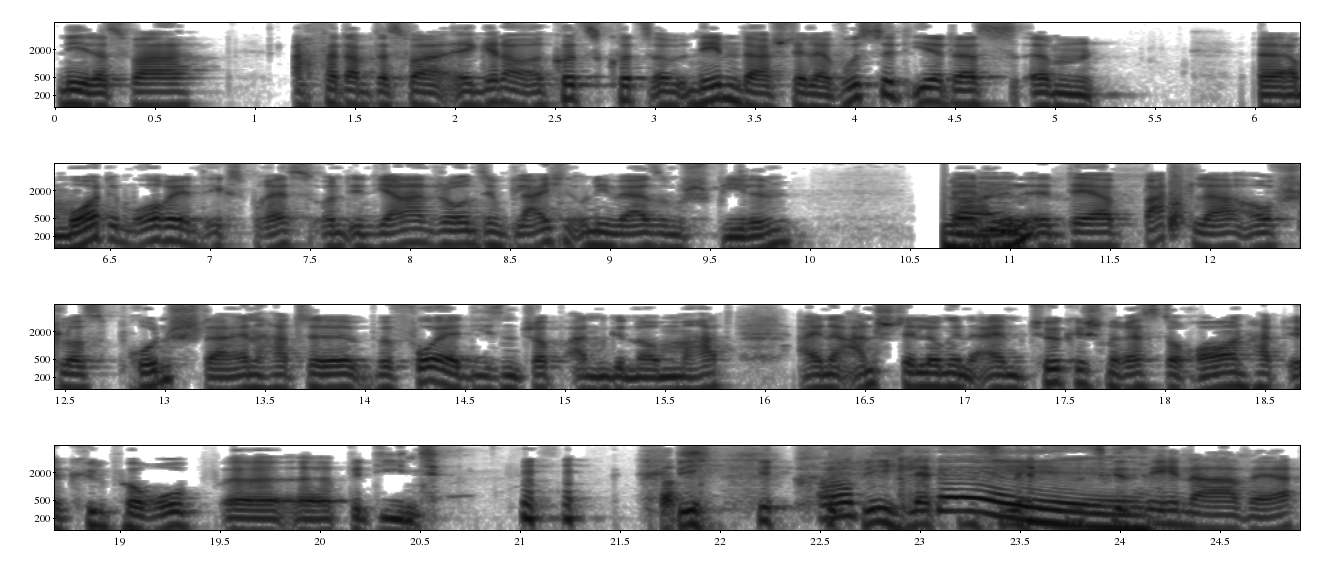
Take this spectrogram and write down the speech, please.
nee, das war. Ach verdammt, das war äh, genau kurz, kurz äh, Nebendarsteller. Wusstet ihr, dass ähm, äh, Mord im Orient Express und Indiana Jones im gleichen Universum spielen? Denn Nein. äh, der Butler auf Schloss Brunstein hatte, bevor er diesen Job angenommen hat, eine Anstellung in einem türkischen Restaurant und hat Hercule Poirot äh, äh, bedient. Wie, wie ich letztens, Okay. letztens gesehen habe. Ja.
